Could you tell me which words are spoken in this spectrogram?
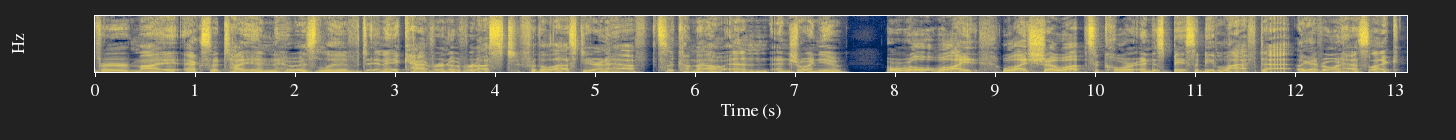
for my exo titan who has lived in a cavern of rust for the last year and a half to come out and and join you? Or will will I will I show up to court and just basically be laughed at? Like everyone has like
